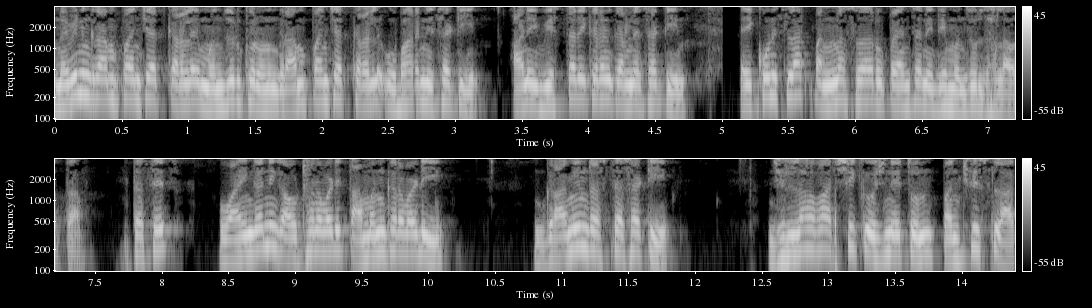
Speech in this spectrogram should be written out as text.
नवीन ग्रामपंचायत कार्यालय मंजूर करून ग्रामपंचायत कार्यालय उभारणीसाठी आणि विस्तारीकरण करण्यासाठी एकोणीस लाख पन्नास हजार रुपयांचा निधी मंजूर झाला होता. तसेच वायंगणी गावठाणवाडी तामणकरवाडी ग्रामीण रस्त्यासाठी जिल्हा वार्षिक योजनेतून पंचवीस लाख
